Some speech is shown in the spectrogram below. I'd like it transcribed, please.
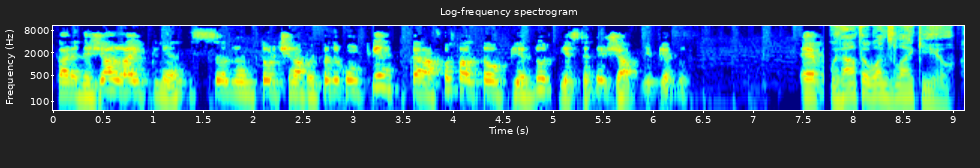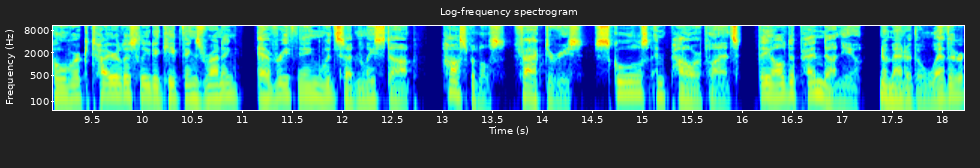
care deja l-ai client să-l întorci înapoi. Pentru că un client care a fost al tău pierdut este deja e pierdut. Ever. Without the ones like you who work tirelessly to keep things running, everything would suddenly stop. Hospitals, factories, schools, and power plants, they all depend on you. No matter the weather,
